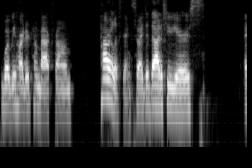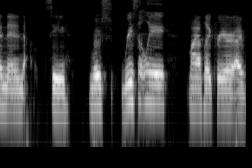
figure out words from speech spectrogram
would be harder to come back from powerlifting. So I did that a few years and then see most recently my athletic career i've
